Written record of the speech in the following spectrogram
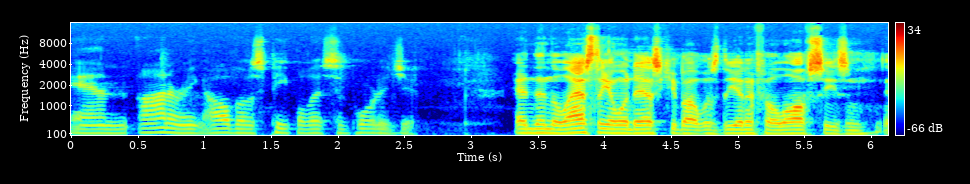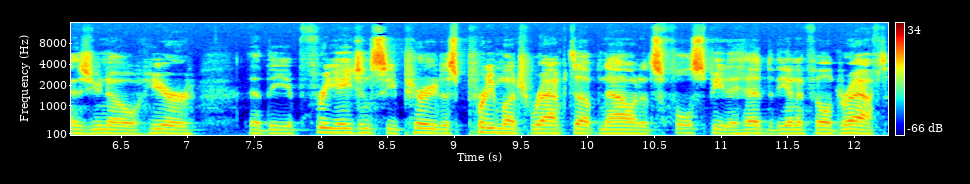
and honoring all those people that supported you. And then the last thing I wanted to ask you about was the NFL offseason. As you know, here that the free agency period is pretty much wrapped up now and it's full speed ahead to the NFL draft.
